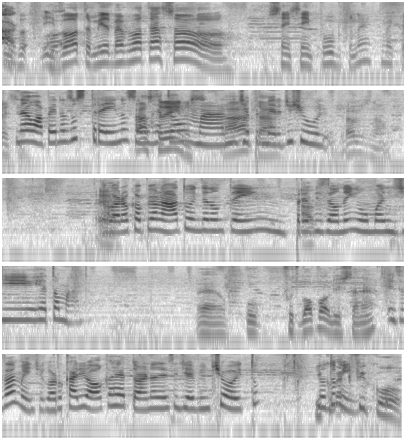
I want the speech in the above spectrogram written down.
E vo- e, volta mesmo, mas vai voltar só sem, sem público, né? Como é que vai ser? Não, apenas os treinos são Ah, treinos. retomados no Ah, dia tá. 1 de julho. Jogos não. É. Agora o campeonato ainda não tem previsão nenhuma de retomada. É, o futebol paulista, né? Exatamente. Agora o Carioca retorna nesse dia 28, E no como domingo. é que ficou?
